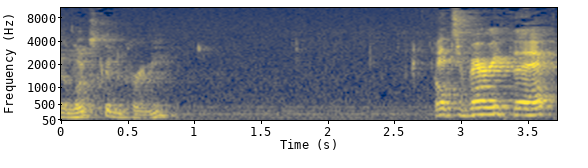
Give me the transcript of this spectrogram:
It looks good and creamy. It's very thick,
